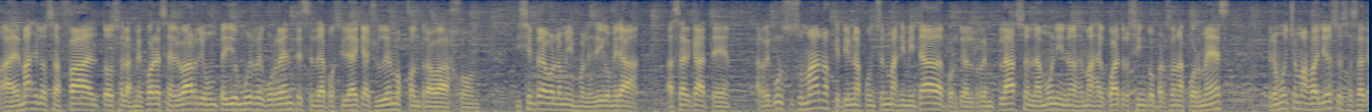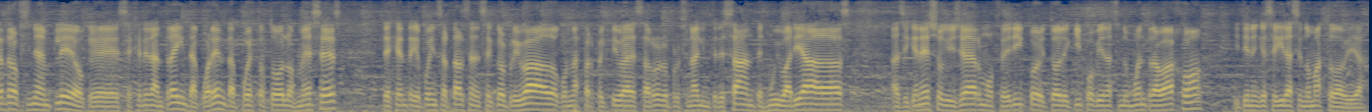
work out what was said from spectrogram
además de los asfaltos o las mejoras en el barrio, un pedido muy recurrente es el de la posibilidad de que ayudemos con trabajo. Y siempre hago lo mismo, les digo, mira, acércate a recursos humanos que tiene una función más limitada porque el reemplazo en la MUNI no es de más de 4 o 5 personas por mes, pero mucho más valioso es acercarte a la oficina de empleo que se generan 30, 40 puestos todos los meses de gente que puede insertarse en el sector privado con unas perspectivas de desarrollo profesional interesantes, muy variadas. Así que en eso Guillermo, Federico y todo el equipo vienen haciendo un buen trabajo y tienen que seguir haciendo más todavía.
